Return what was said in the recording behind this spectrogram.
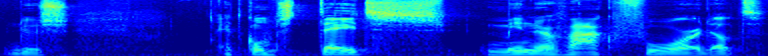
Dus het komt steeds minder vaak voor dat,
